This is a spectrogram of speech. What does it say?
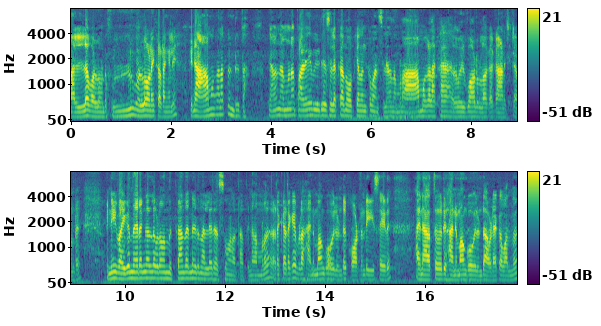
നല്ല വെള്ളമുണ്ട്. ഫുള്ള് വെള്ളമാണ് ഈ കടങ്ങിൽ പിന്നെ ആമകളൊക്കെ ഉണ്ട് കേട്ടോ. ഞാൻ നമ്മളെ പഴയ വീഡിയോസിലൊക്കെ നോക്കിയാൽ നിങ്ങൾക്ക് മനസ്സിലാവും. നമ്മൾ ആമകളൊക്കെ ഒരുപാടുള്ളതൊക്കെ കാണിച്ചിട്ടുണ്ട്. പിന്നെ ഈ വൈകുന്നേരങ്ങളിൽ ഇവിടെ വന്ന് നിൽക്കാൻ തന്നെ ഒരു നല്ല രസമാണ് കേട്ടോ. പിന്നെ നമ്മൾ ഇടയ്ക്കിടയ്ക്ക് ഇവിടെ ഹനുമാൻ കോവിലുണ്ട് കോട്ടന്റെ ഈ സൈഡ് അതിനകത്ത് ഒരു ഹനുമാൻ കോവിലുണ്ട് അവിടെയൊക്കെ വന്ന്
